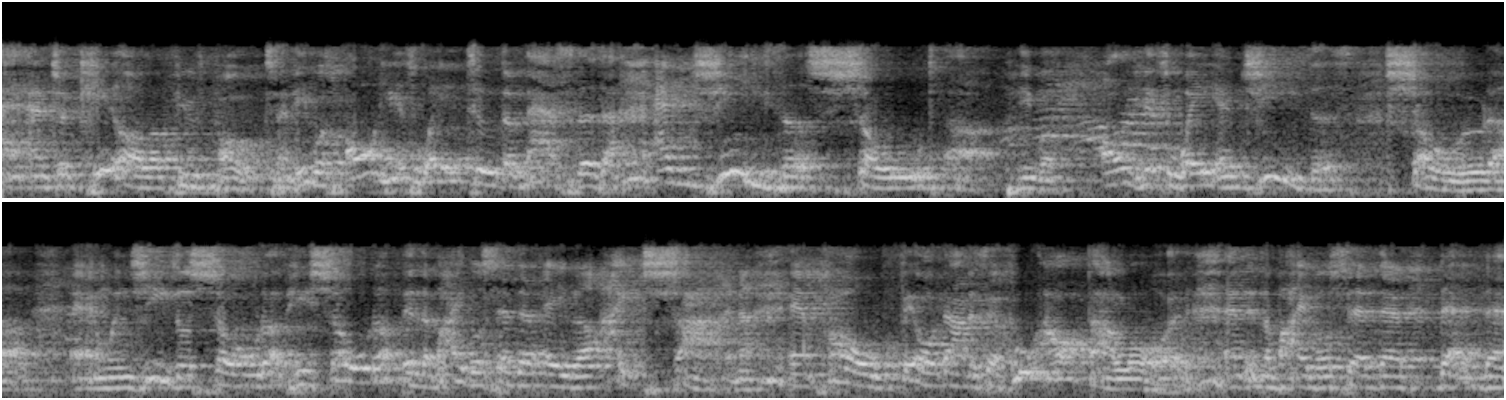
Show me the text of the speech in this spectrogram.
and to kill a few folks. And he was on his way to Damascus, and Jesus showed up. He was on his way, and Jesus showed up. And when Jesus showed up, he showed up, and the Bible said that a light shined. And Paul fell down and said, Who art thou, Lord? And then the Bible said that that that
